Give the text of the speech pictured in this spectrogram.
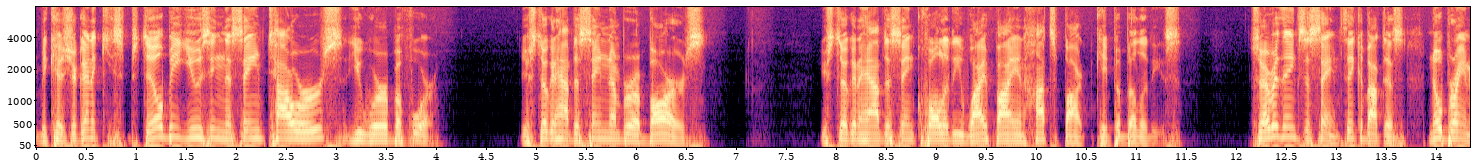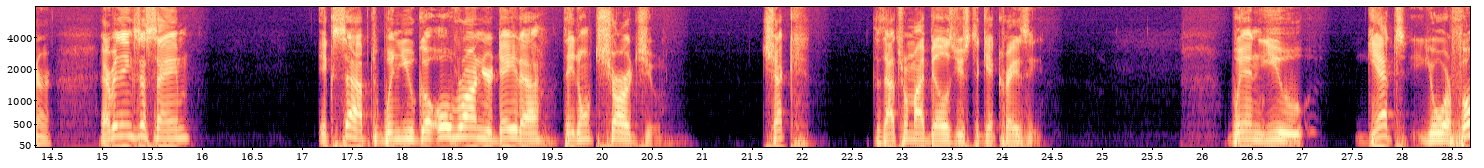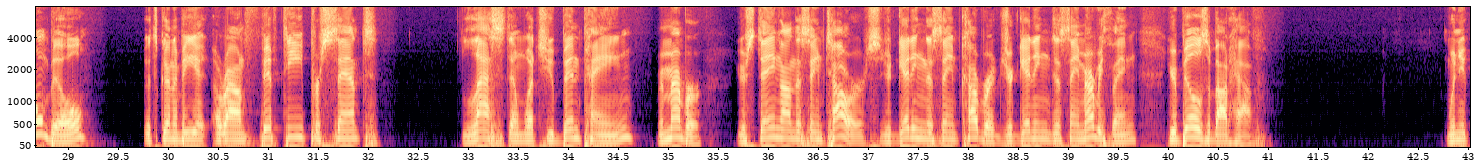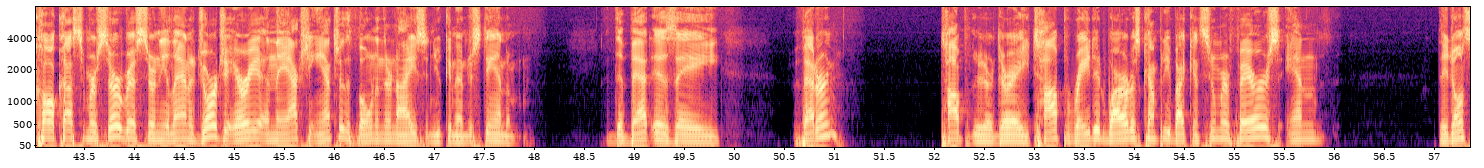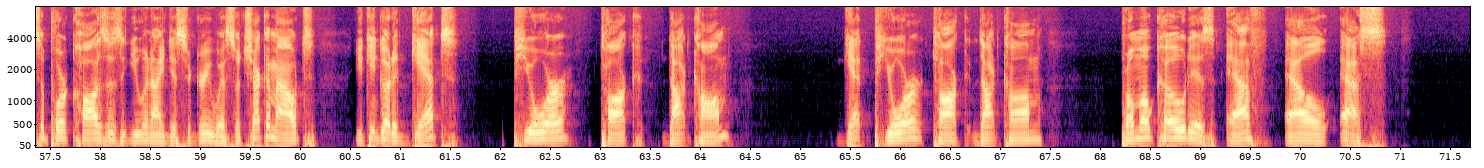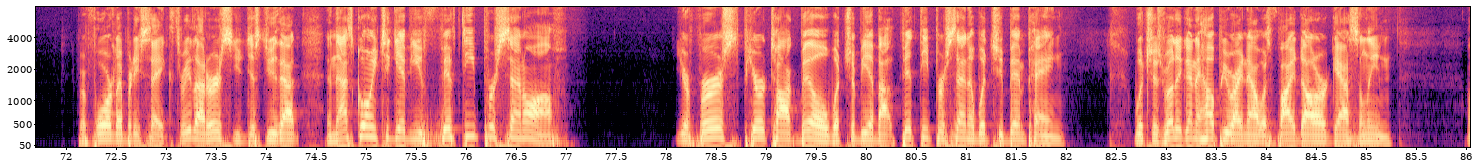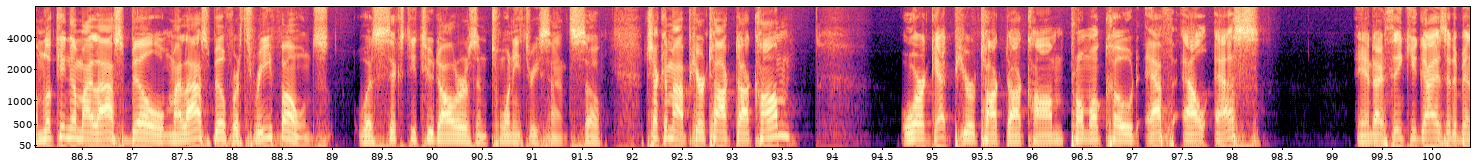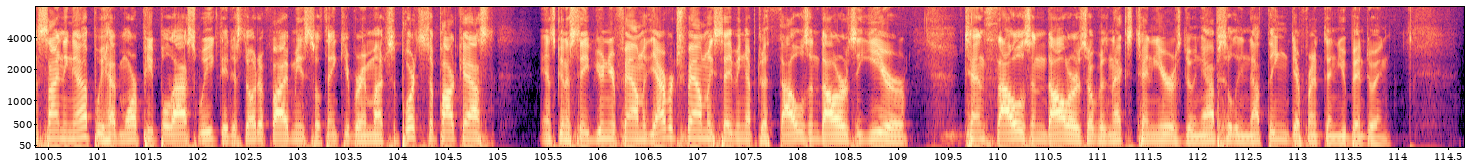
because you're going to still be using the same towers you were before. You're still going to have the same number of bars. You're still going to have the same quality Wi Fi and hotspot capabilities. So everything's the same. Think about this no brainer. Everything's the same, except when you go over on your data, they don't charge you. Check, because that's where my bills used to get crazy when you get your phone bill, it's going to be around 50% less than what you've been paying. Remember, you're staying on the same towers, you're getting the same coverage, you're getting the same everything. Your bill is about half. When you call customer service, they're in the Atlanta, Georgia area, and they actually answer the phone and they're nice and you can understand them. The vet is a veteran. Top, they're a top rated wireless company by Consumer Affairs, and they don't support causes that you and I disagree with. So check them out. You can go to getpuretalk.com. Getpuretalk.com. Promo code is FLS for For Liberty's Sake. Three letters. You just do that. And that's going to give you 50% off your first Pure Talk bill, which will be about 50% of what you've been paying, which is really going to help you right now with $5 gasoline. I'm looking at my last bill. My last bill for three phones was $62.23. So check them out, puretalk.com. or getpuretalk.com, promo code FLS. And I thank you guys that have been signing up. We had more people last week. They just notified me, so thank you very much. Supports the podcast, and it's going to save you and your family. The average family saving up to $1,000 a year, $10,000 over the next 10 years, doing absolutely nothing different than you've been doing.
